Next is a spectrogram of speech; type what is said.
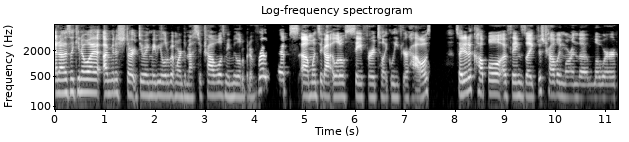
and I was like, you know what? I'm gonna start doing maybe a little bit more domestic travels, maybe a little bit of road trips. Um, once it got a little safer to like leave your house, so I did a couple of things like just traveling more in the lower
